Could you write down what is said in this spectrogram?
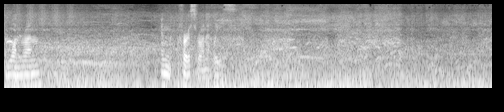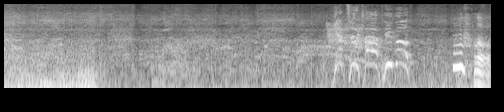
in one run. In first run, at least. To the car, people! A little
